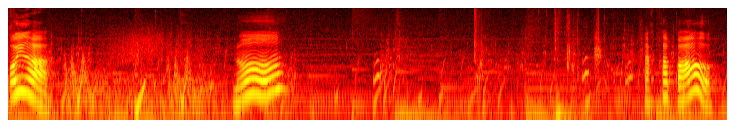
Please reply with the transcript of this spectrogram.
¡Oiga! ¡No! ¡Se ha escapado!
